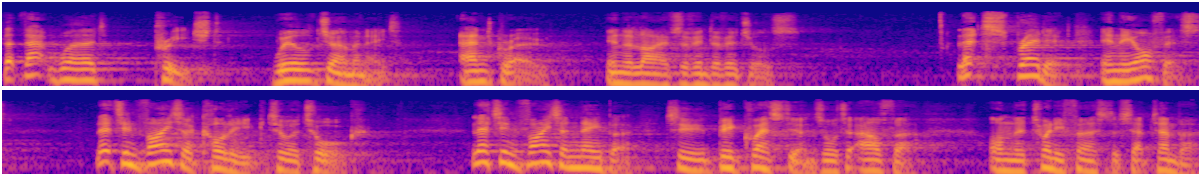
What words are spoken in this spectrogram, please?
that that word preached will germinate and grow in the lives of individuals. Let's spread it in the office. Let's invite a colleague to a talk. Let's invite a neighbour to Big Questions or to Alpha on the 21st of September.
